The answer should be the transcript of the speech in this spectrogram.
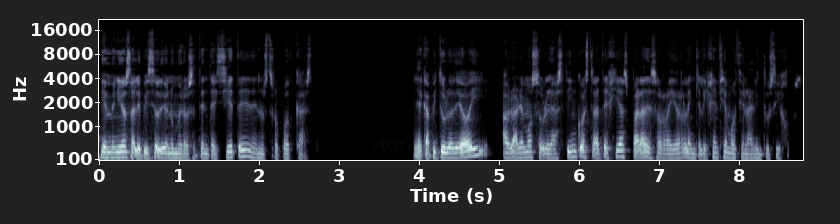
Bienvenidos al episodio número 77 de nuestro podcast. En el capítulo de hoy hablaremos sobre las 5 estrategias para desarrollar la inteligencia emocional en tus hijos.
